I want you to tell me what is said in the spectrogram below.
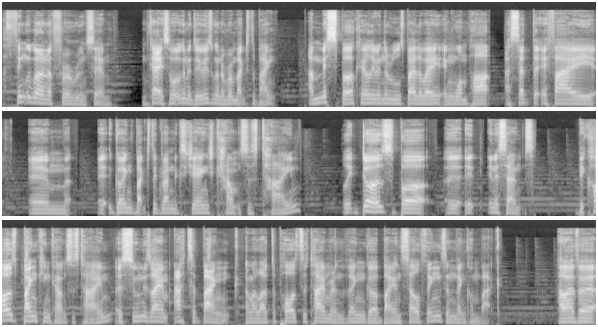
I think we've got enough for a rune scim. Okay, so what we're gonna do is we're gonna run back to the bank. I misspoke earlier in the rules, by the way, in one part. I said that if I um it, going back to the Grand Exchange counts as time. Well, it does, but uh, it in a sense. Because banking counts as time, as soon as I am at a bank, I'm allowed to pause the timer and then go buy and sell things and then come back. However,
